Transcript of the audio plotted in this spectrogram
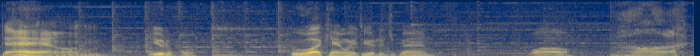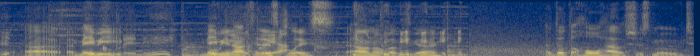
Damn. Beautiful. Ooh, I can't wait to go to Japan. Wow. Uh, maybe, maybe not to this place. I don't know about this guy. I thought the whole house just moved.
